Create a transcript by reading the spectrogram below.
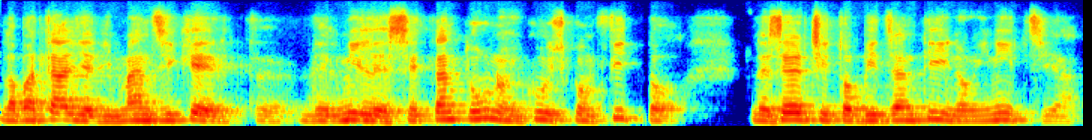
la battaglia di Manzikert del 1071 in cui sconfitto l'esercito bizantino inizia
